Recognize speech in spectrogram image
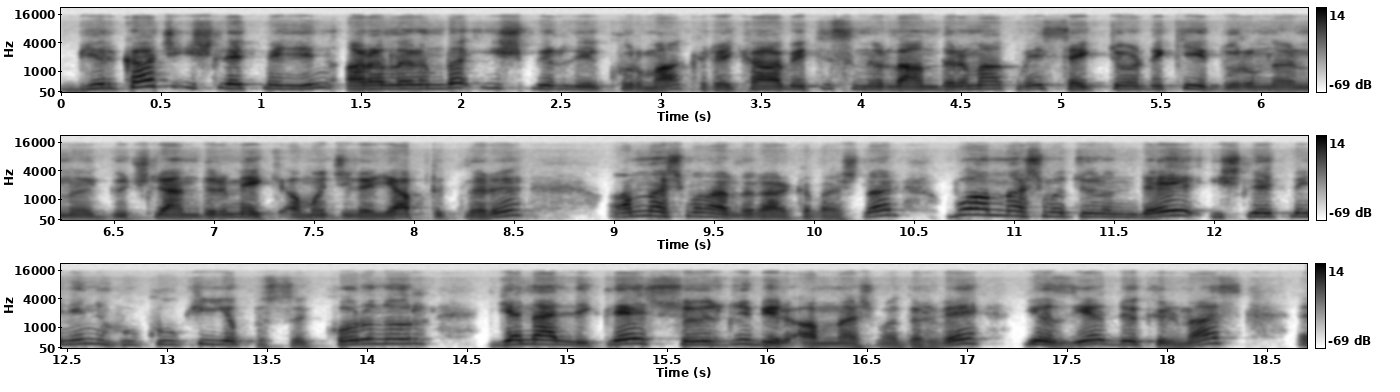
Birkaç işletmenin aralarında işbirliği kurmak, rekabeti sınırlandırmak ve sektördeki durumlarını güçlendirmek amacıyla yaptıkları anlaşmalardır arkadaşlar. Bu anlaşma türünde işletmenin hukuki yapısı korunur. Genellikle sözlü bir anlaşmadır ve yazıya dökülmez. Ee,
